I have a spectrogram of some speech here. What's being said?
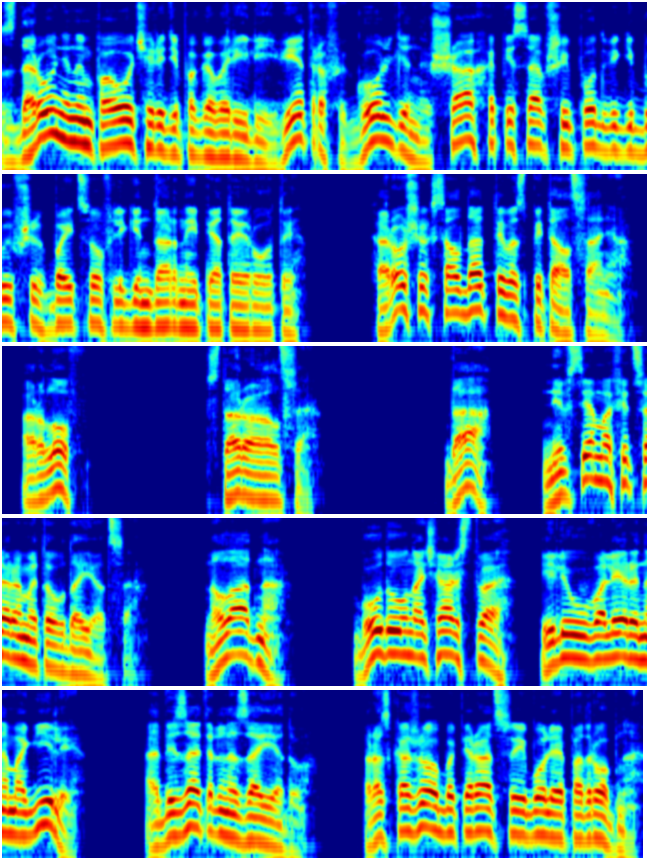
С Дорониным по очереди поговорили и Ветров, и Гольдин, и Шах, описавший подвиги бывших бойцов легендарной пятой роты. «Хороших солдат ты воспитал, Саня. Орлов». «Старался». «Да, не всем офицерам это удается. Ну ладно, буду у начальства или у Валеры на могиле, обязательно заеду. Расскажу об операции более подробно.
